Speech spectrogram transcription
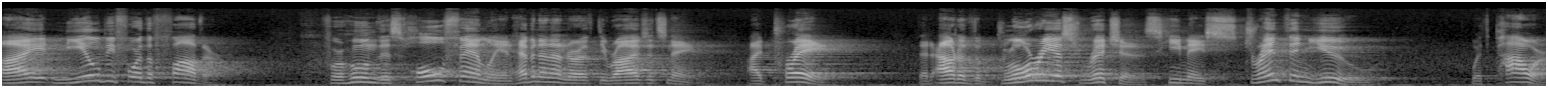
I kneel before the Father, for whom this whole family in heaven and on earth derives its name. I pray that out of the glorious riches he may strengthen you with power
